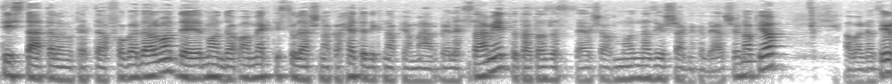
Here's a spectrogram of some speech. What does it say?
tisztátalanul tette a fogadalmat, de mondom, a megtisztulásnak a hetedik napja már beleszámít, tehát az lesz az első, a nazírságnak az első napja. אבל נזיר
